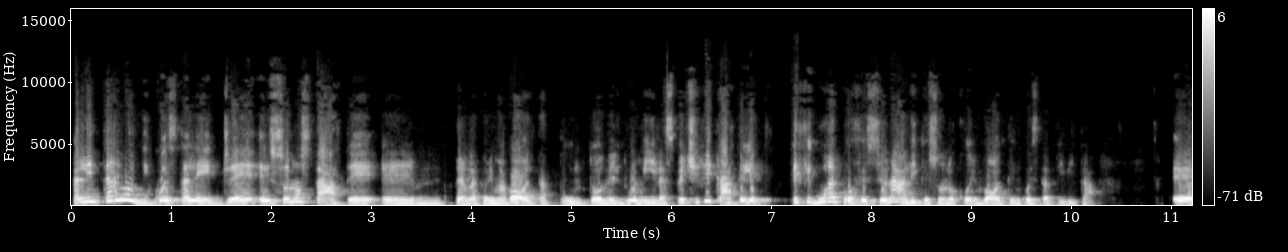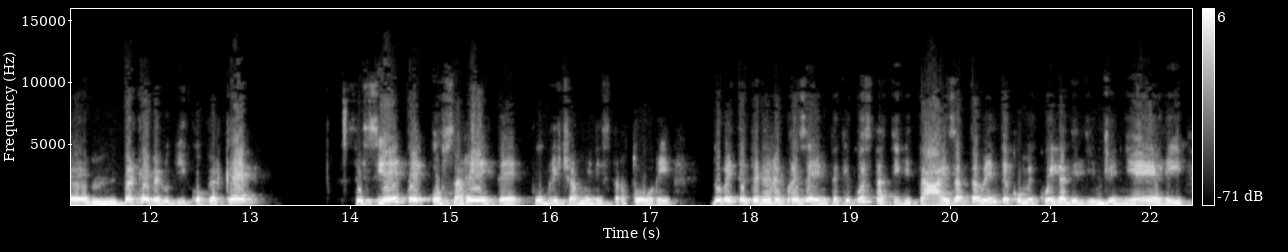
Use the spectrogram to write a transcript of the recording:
All'interno di questa legge eh, sono state eh, per la prima volta, appunto nel 2000, specificate le, le figure professionali che sono coinvolte in questa attività. Eh, perché ve lo dico? Perché se siete o sarete pubblici amministratori, dovete tenere presente che questa attività, esattamente come quella degli ingegneri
